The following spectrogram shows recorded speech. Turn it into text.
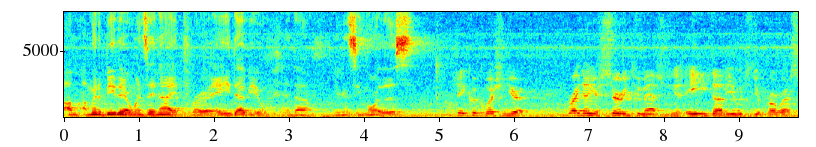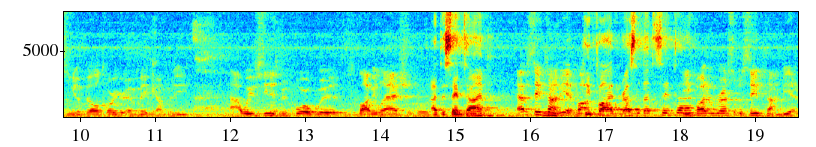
I'm, I'm gonna be there Wednesday night for AEW, and uh, you're gonna see more of this. Jay, quick question here. Right now, you're serving two matches. You got AEW, which is your pro wrestling, you have Bellator, your MMA company. Uh, we've seen this before with Bobby Lashley. At the same time? At the same time, yeah. Bob, he fought and wrestled at the same time? He fought and wrestled at the same time, yes.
